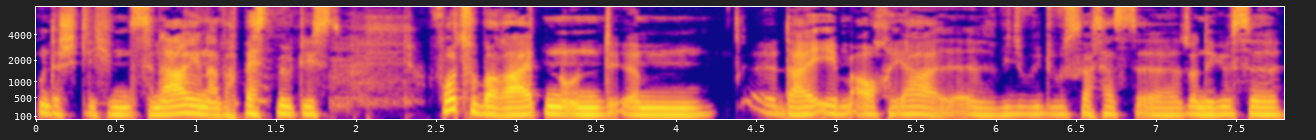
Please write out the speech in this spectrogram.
unterschiedlichen Szenarien einfach bestmöglichst vorzubereiten und ähm, da eben auch, ja, äh, wie du, wie du gesagt hast, äh, so eine gewisse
